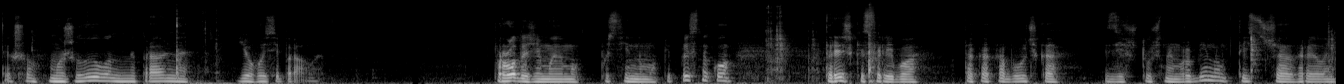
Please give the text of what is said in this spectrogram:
Так що, можливо, неправильно його зібрали. Продажі моєму постійному підписнику трішки срібла. Така каблучка зі штучним рубіном 1000 гривень.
